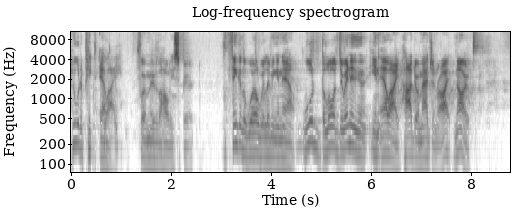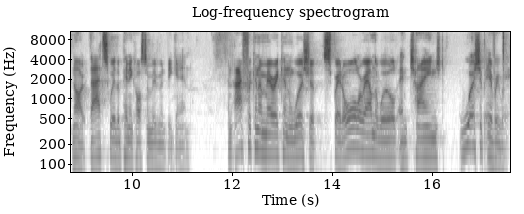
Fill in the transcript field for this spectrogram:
Who would have picked LA for a move of the Holy Spirit? Think of the world we're living in now. Would the Lord do anything in LA? Hard to imagine, right? No. No, that's where the Pentecostal movement began. An African American worship spread all around the world and changed worship everywhere.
